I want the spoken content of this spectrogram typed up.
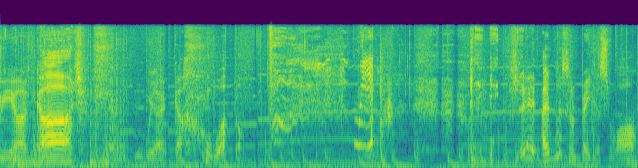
We are God! We are God. What the We are- I'm just gonna break this wall.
